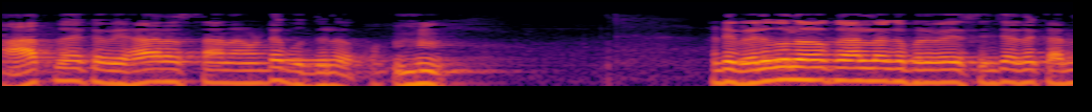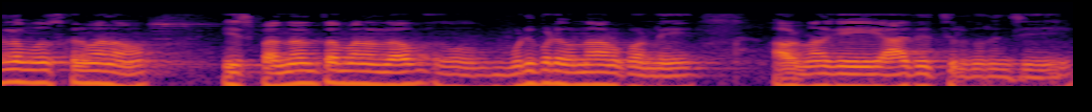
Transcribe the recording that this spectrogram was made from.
ఆత్మ యొక్క విహార స్థానం అంటే బుద్ధిలోకం. అంటే వెలుగు లోకాల్లోకి ప్రవేశించి అదే కన్నులు మూసుకుని మనం ఈ స్పందనతో మనం లో ముడిపడి ఉన్నాం అనుకోండి అప్పుడు మనకి ఈ ఆదిత్యుల గురించి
